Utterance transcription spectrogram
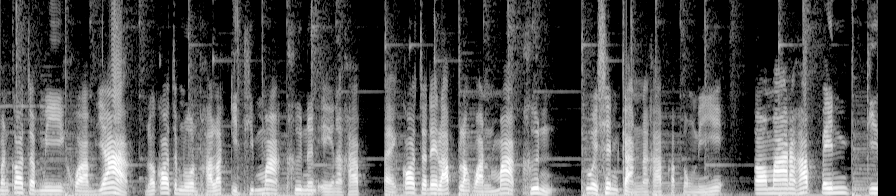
มันก็จะมีความยากแล้วก็จำนวนภารกิจที่มากขึ้นนั่นเองนะครับ แต่ก็จะได้รับรางวัลมากขึ้นด้วยเช่นกันนะครับกับตรงนี้ ต่อมานะครับเป็นกิ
